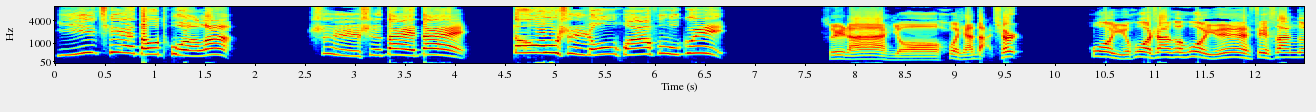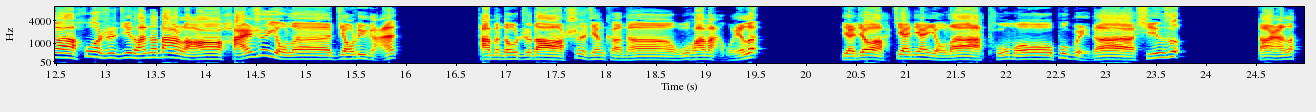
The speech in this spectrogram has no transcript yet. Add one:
一切都妥了，世世代代都是荣华富贵。虽然有霍显打气儿，霍宇、霍山和霍云这三个霍氏集团的大佬还是有了焦虑感。他们都知道事情可能无法挽回了，也就渐渐有了图谋不轨的心思。当然了，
